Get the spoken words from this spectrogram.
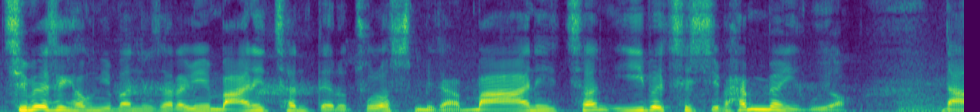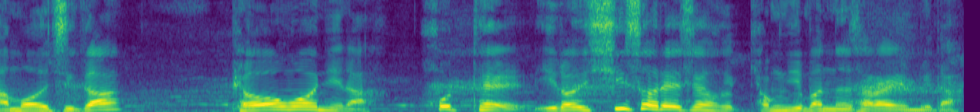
집에서 격리받는 사람이 12,000대로 줄었습니다. 12,271명이고요. 나머지가 병원이나 호텔 이런 시설에서 격리받는 사람입니다.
